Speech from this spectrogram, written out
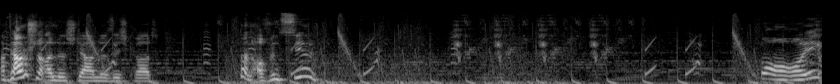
Ach, wir haben schon alle Sterne, sehe ich gerade. Dann auf ins Ziel. Boy.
